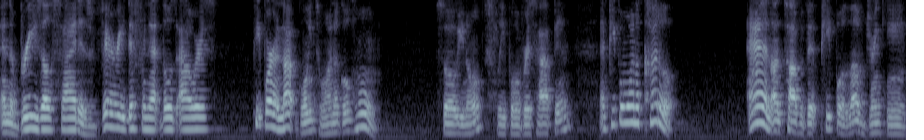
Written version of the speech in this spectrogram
and the breeze outside is very different at those hours, people are not going to want to go home. So, you know, sleepovers happen, and people want to cuddle. And on top of it, people love drinking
